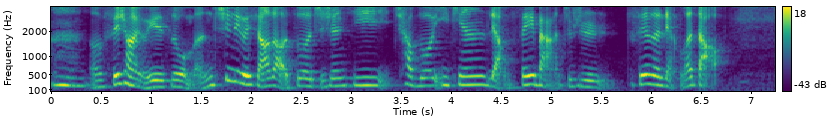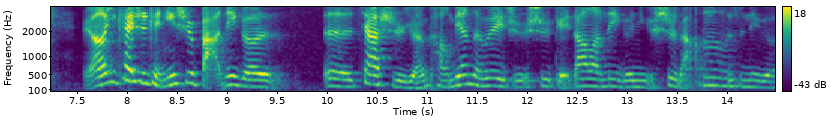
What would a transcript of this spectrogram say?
嗯呃，非常有意思。我们去那个小岛坐直升机，差不多一天两飞吧，就是飞了两个岛。然后一开始肯定是把那个呃驾驶员旁边的位置是给到了那个女士的，就是那个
